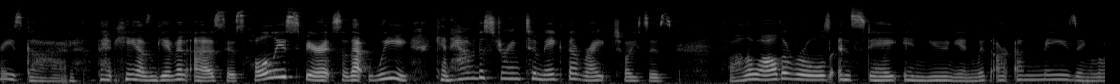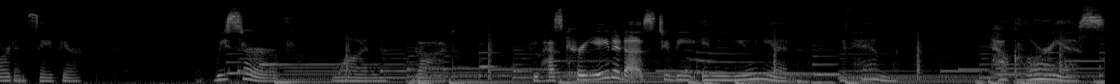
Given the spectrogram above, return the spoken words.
praise God that He has given us His Holy Spirit so that we can have the strength to make the right choices, follow all the rules, and stay in union with our amazing Lord and Savior. We serve one God who has created us to be in union with Him. How glorious!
